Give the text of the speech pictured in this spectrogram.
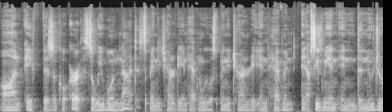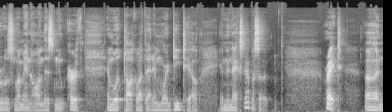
on a physical earth. So we will not spend eternity in heaven. We will spend eternity in heaven, excuse me, in, in the New Jerusalem and on this new earth. And we'll talk about that in more detail in the next episode. Right. Uh,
